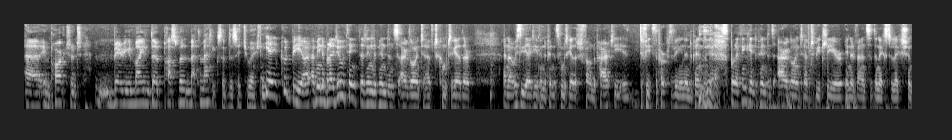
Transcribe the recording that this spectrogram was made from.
uh, important, bearing in mind the possible mathematics of the situation. Yeah, it could be. I I mean, but I do think that independents are going to have to come together, and obviously the idea of independents coming together to found a party defeats the purpose of being an independent. Yes. But I think independents are going to have to be clear in advance of the next election,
